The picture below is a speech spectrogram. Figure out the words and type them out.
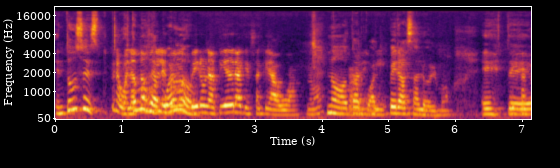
Entonces, pero bueno, estamos de acuerdo. Le pedir una piedra que saque agua, ¿no? No, tal cual, peras al olmo. Este,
